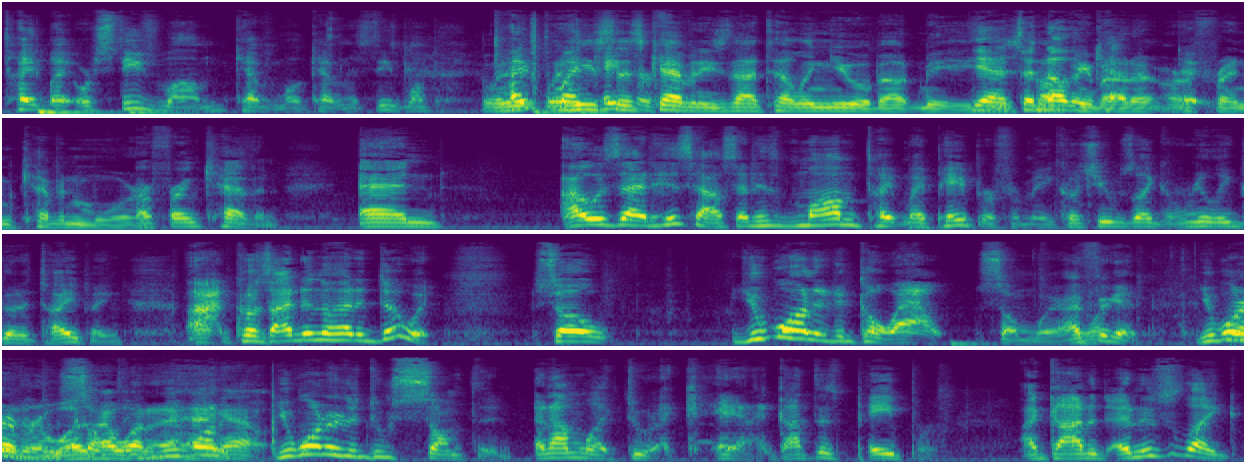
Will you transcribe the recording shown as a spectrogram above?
typed my or Steve's mom, Kevin, well Kevin and Steve's mom, When he, when he says Kevin, he's not telling you about me. Yeah, he's it's another talking about Kevin. our, our friend Kevin Moore. our friend Kevin, and I was at his house, and his mom typed my paper for me because she was like really good at typing, because I didn't know how to do it. So you wanted to go out somewhere. I forget. You wanted Wherever to it do was, I something. wanted to You hang wanted- out. You wanted to do something, and I'm like, dude, I can't. I got this paper. I got it, and this is like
